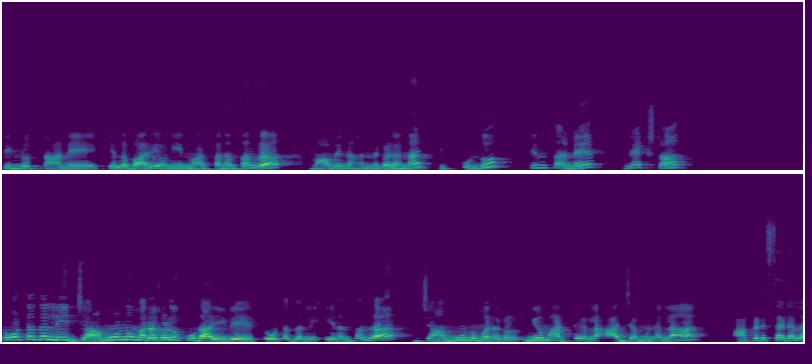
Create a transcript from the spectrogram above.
ತಿನ್ನುತ್ತಾನೆ. ಕೆಲ ಬಾರಿ ಅವನ್ ಏನ್ ಮಾಡ್ತಾನಂತಂದ್ರ ಮಾವಿನ ಹಣ್ಣುಗಳನ್ನ ಕಿತ್ಕೊಂಡು ತಿಂತಾನೆ. ನೆಕ್ಸ್ಟ್ ತೋಟದಲ್ಲಿ ಜಾಮೂನು ಮರಗಳು ಕೂಡ ಇವೆ. ತೋಟದಲ್ಲಿ ಏನಂತಂದ್ರ ಜಾಮೂನು ಮರಗಳು. ನೀವು ಮಾಡ್ತೀರಲ್ಲ ಆ ಜಾಮೂನೆಲ್ಲ ಆ ಕಡೆ ಸೈಡ್ ಎಲ್ಲ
